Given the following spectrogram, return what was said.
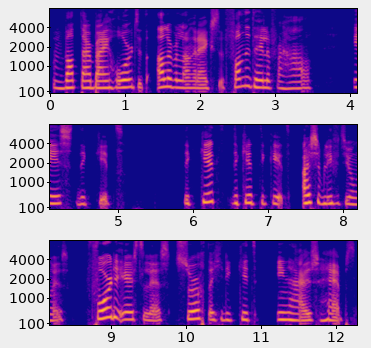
wat daarbij hoort, het allerbelangrijkste van dit hele verhaal, is de kit. De kit, de kit, de kit. Alsjeblieft, jongens. Voor de eerste les, zorg dat je die kit in huis hebt.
